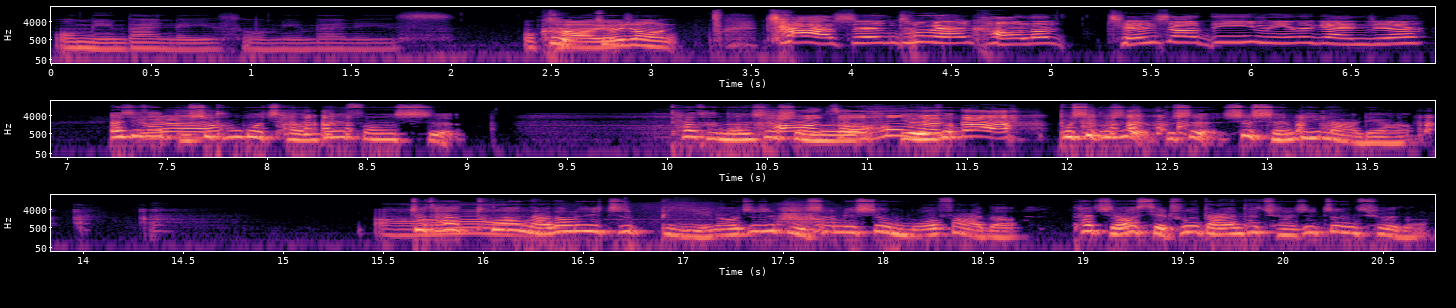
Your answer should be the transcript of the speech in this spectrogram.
我明白你的意思，我明白你的意思。我靠，有种差生突然考了全校第一名的感觉。而且他不是 通过常规方式，他可能是什，么走后门的。不是不是不是是神笔马良，就他突然拿哦到了一支笔，然后这支笔上面是有魔法的，他只要写出的答案，他全是正确的，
